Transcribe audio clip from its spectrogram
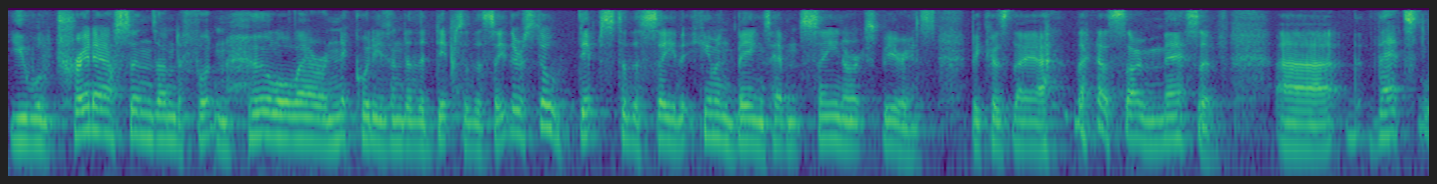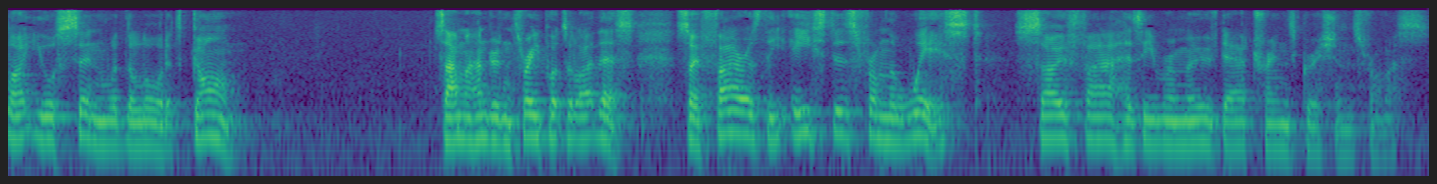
You will tread our sins underfoot and hurl all our iniquities into the depths of the sea. There are still depths to the sea that human beings haven't seen or experienced because they are, they are so massive. Uh, that's like your sin with the Lord. It's gone. Psalm 103 puts it like this So far as the east is from the west, so far has he removed our transgressions from us.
